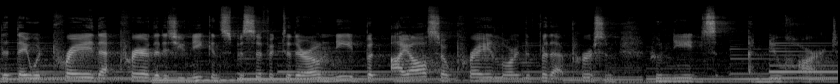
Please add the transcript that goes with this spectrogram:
that they would pray that prayer that is unique and specific to their own need. But I also pray, Lord, that for that person who needs a new heart,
